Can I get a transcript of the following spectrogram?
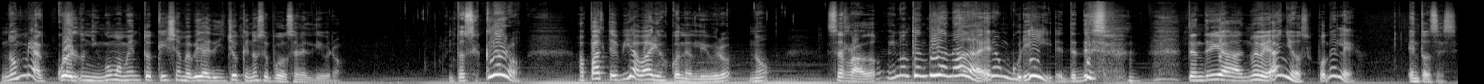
no me acuerdo en ningún momento que ella me hubiera dicho que no se puede usar el libro. Entonces, claro, aparte vi a varios con el libro, ¿no? Cerrado, y no entendía nada, era un gurí, ¿entendés? Tendría nueve años, ponele. Entonces,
